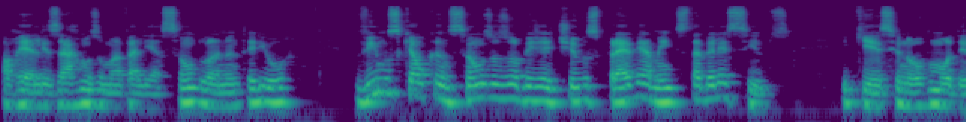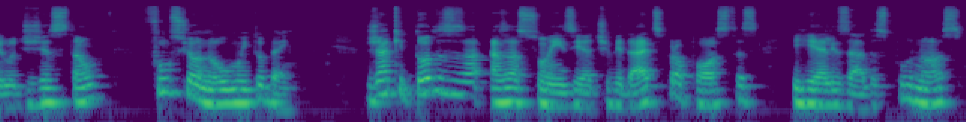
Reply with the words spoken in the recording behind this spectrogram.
ao realizarmos uma avaliação do ano anterior, vimos que alcançamos os objetivos previamente estabelecidos e que esse novo modelo de gestão funcionou muito bem, já que todas as ações e atividades propostas e realizadas por nós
